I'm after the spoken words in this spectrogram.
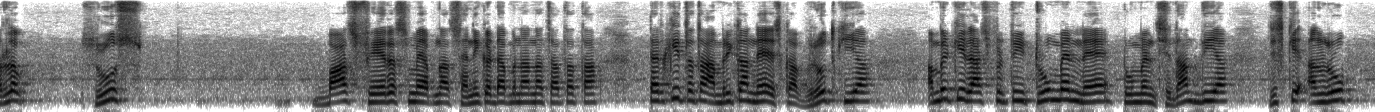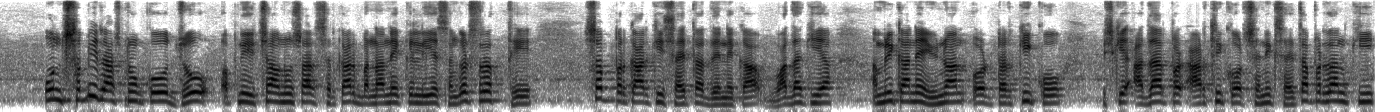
मतलब रूस बासफेरस में अपना सैनिक अड्डा बनाना चाहता था। टर्की तथा अमेरिका ने इसका विरोध किया। अमेरिकी राष्ट्रपति ट्रूमैन ने ट्रूमैन सिद्धांत दिया, जिसके अनुरूप उन सभी राष्ट्रों को जो अपनी इच्छा अनुसार सरकार बनाने के लिए संघर्षरत थे, सब प्रकार की सहायता देने का वादा किया। अमेरिका ने यूनान और टर्की को इसके आधार पर आर्थिक और सैनिक सहायता प्रदान की,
